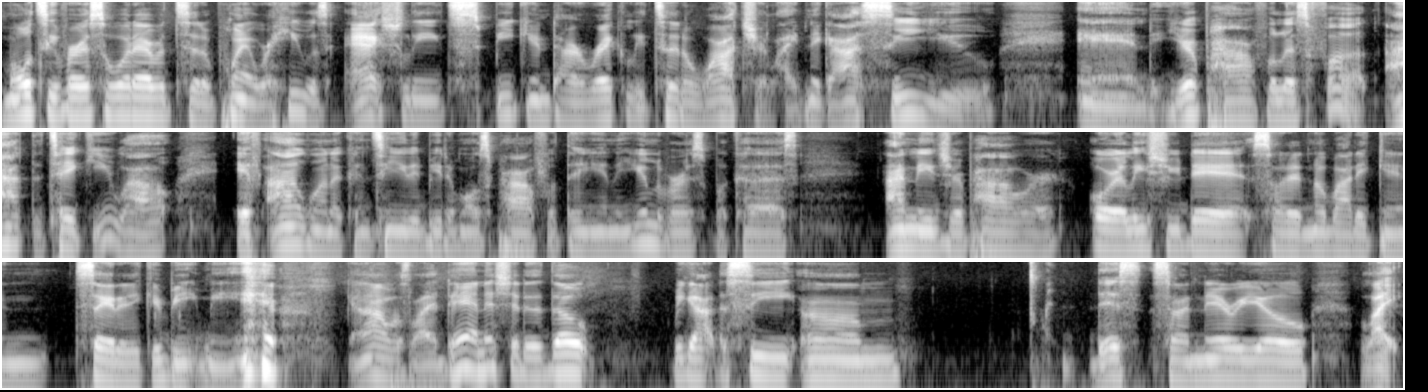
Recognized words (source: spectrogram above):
multiverse or whatever to the point where he was actually speaking directly to the watcher. Like nigga I see you and you're powerful as fuck. I have to take you out if I want to continue to be the most powerful thing in the universe because I need your power or at least you dead so that nobody can say that he can beat me. And I was like damn this shit is dope. We got to see um this scenario like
